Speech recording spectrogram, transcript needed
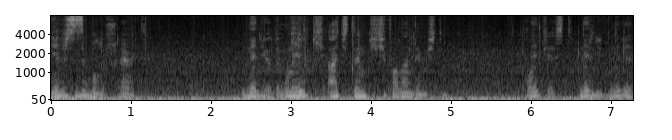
gelir sizi bulur. Evet. Ne diyordum Bunu ki? ilk açtığım kişi falan demiştim. Podcast. Ne, ne dedim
